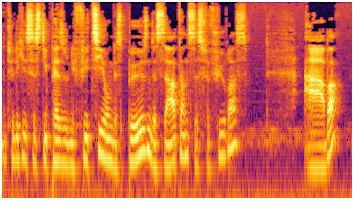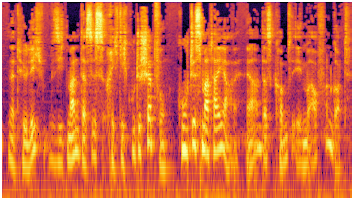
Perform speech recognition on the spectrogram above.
natürlich ist es die Personifizierung des Bösen, des Satans, des Verführers. Aber natürlich sieht man, das ist richtig gute Schöpfung, gutes Material. Ja, das kommt eben auch von Gott.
